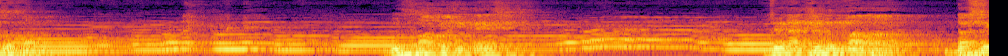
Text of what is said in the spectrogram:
સોપાન ગોસ્વામીજી કહે છે, જેના જીવનમાં દસે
